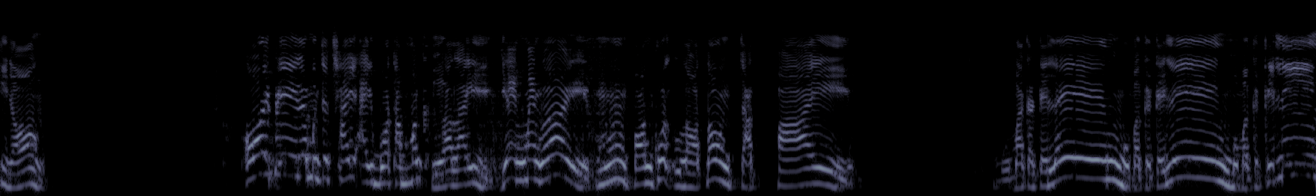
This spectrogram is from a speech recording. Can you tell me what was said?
พี่น้อง โอ้ยพี่แล้วมึงจะใช้ไอ้บัวทำมะเขืออะไร แย่งแม่งเลยอืมปอนโคตรหล่อต้องจัดไป หมูมากะไกเล้งหมูมากะไกเล้งหมูมากะไกเล้ง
